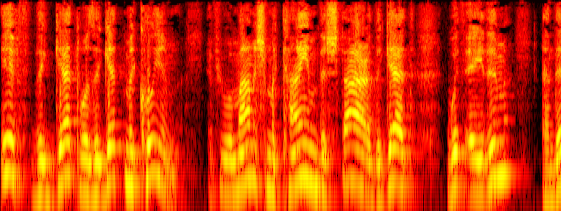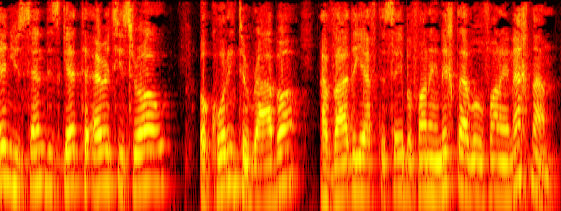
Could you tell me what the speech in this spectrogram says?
if the get was a get Mekuyim, if you were Mamish Mekayim the star, the get with Edim, and then you send this get to Eretz Yisrael, according to Rabba, Avada you have to say B'fanei Nichtav, B'fanei Nechnam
